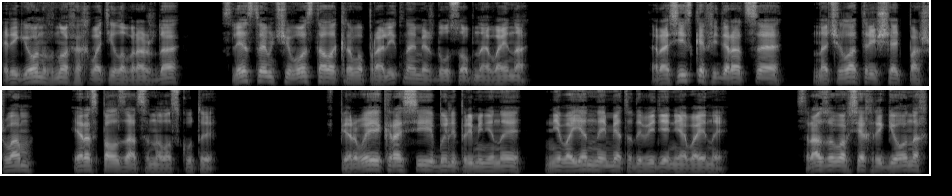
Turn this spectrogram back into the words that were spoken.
регион вновь охватила вражда, следствием чего стала кровопролитная междуусобная война. Российская Федерация начала трещать по швам и расползаться на лоскуты. Впервые к России были применены не военные методы ведения войны. Сразу во всех регионах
